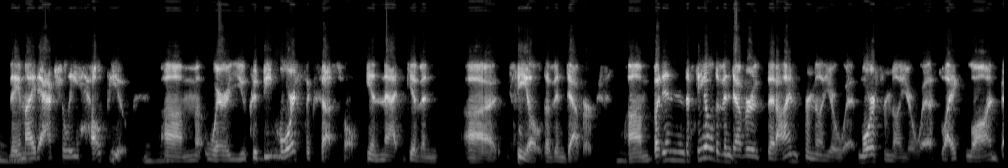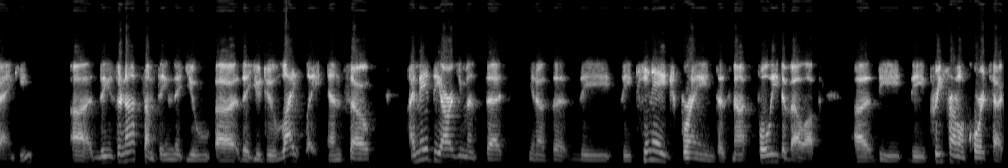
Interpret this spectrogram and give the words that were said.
Mm-hmm. They might actually help you mm-hmm. um, where you could be more successful in that given uh, field of endeavor. Mm-hmm. Um, but in the field of endeavors that I'm familiar with, more familiar with, like law and banking, uh, these are not something that you uh, that you do lightly. And so I made the argument that you know the the the teenage brain does not fully develop uh, the the prefrontal cortex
